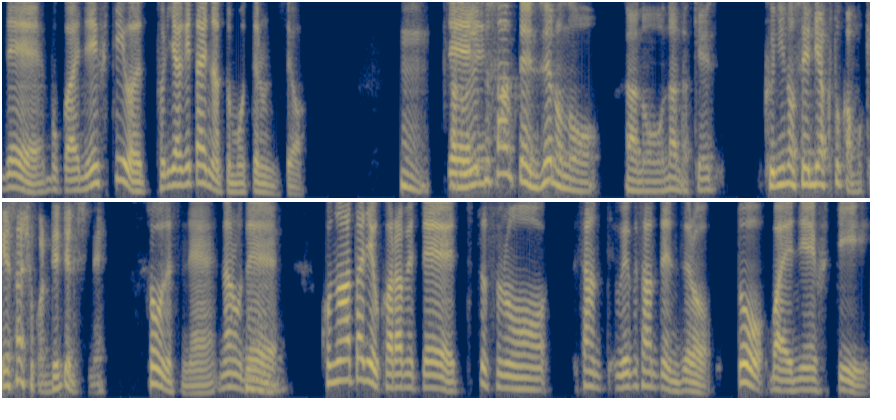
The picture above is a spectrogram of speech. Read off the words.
で、僕は NFT は取り上げたいなと思ってるんですよ。うん。であの Web3.0 の、あの、なんだっけ、国の戦略とかも経産省から出てるしね。そうですね。なので、このあたりを絡めて、ちょっとその、3 Web3.0 と、まあ、NFT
